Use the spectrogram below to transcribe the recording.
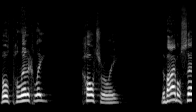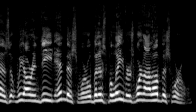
both politically, culturally, the Bible says that we are indeed in this world, but as believers, we're not of this world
